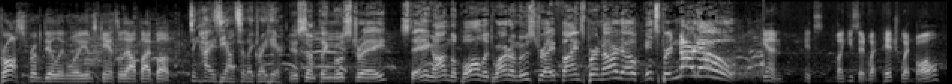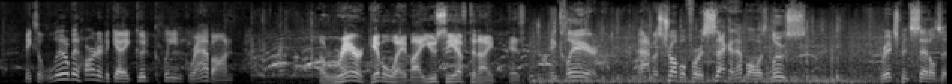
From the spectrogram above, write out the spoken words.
Cross from Dylan Williams, canceled out by Bubb. High is the answer, like right here. Here's something Mustre staying on the ball. Eduardo Mustre finds Bernardo. It's Bernardo! Again, it's like you said, wet pitch, wet ball. Makes it a little bit harder to get a good, clean grab on. A rare giveaway by UCF tonight. And cleared. That was trouble for a second. That ball was loose. Richmond settles it.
